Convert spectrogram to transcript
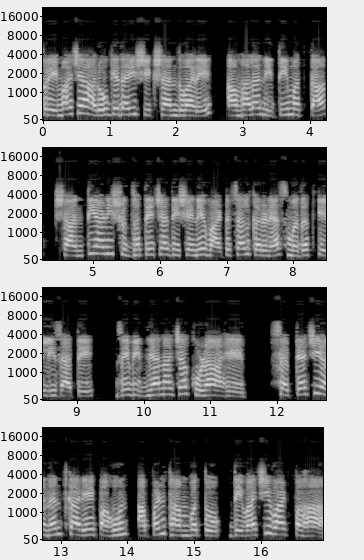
प्रेमाच्या आरोग्यदायी शिक्षांद्वारे आम्हाला नीतिमत्ता शांती आणि शुद्धतेच्या दिशेने वाटचाल करण्यास मदत केली जाते जे विज्ञानाच्या खुणा आहेत. सत्याची अनंत कार्ये पाहून आपण थांबतो देवाची वाट पहा.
